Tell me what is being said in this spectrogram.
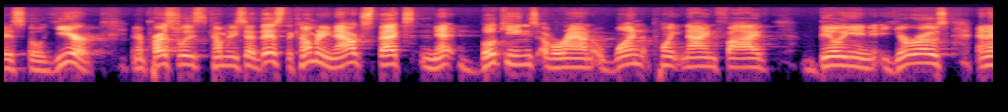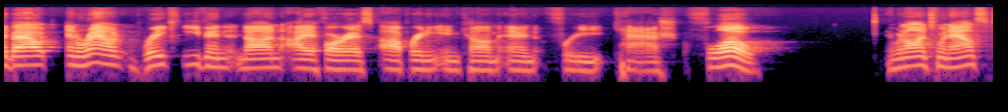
fiscal year. In a press release, the company said this the company now expects net bookings of around 1.95 billion euros and about and around break even non IFRS operating income and free cash flow. It went on to announce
